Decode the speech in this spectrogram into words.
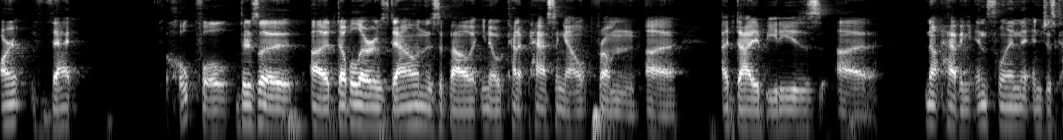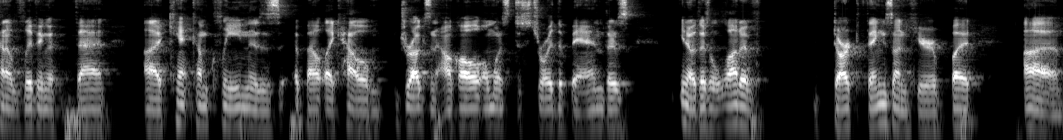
aren't that hopeful. There's a, a, Double Arrows Down is about, you know, kind of passing out from uh, a diabetes, uh, not having insulin and just kind of living with that. Uh, Can't Come Clean is about like how drugs and alcohol almost destroyed the band. There's, you know, there's a lot of dark things on here, but uh,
